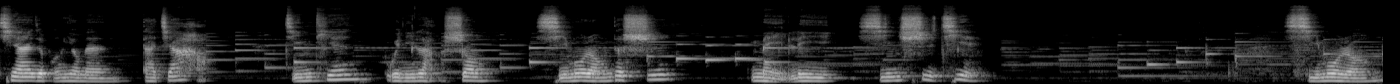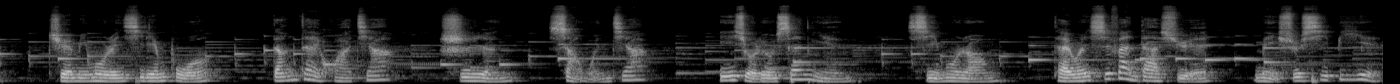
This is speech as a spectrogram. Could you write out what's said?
亲爱的朋友们，大家好！今天为你朗诵席慕容的诗《美丽新世界》。席慕容，全名慕人席联博，当代画家、诗人、散文家。一九六三年，席慕容，台湾师范大学美术系毕业。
